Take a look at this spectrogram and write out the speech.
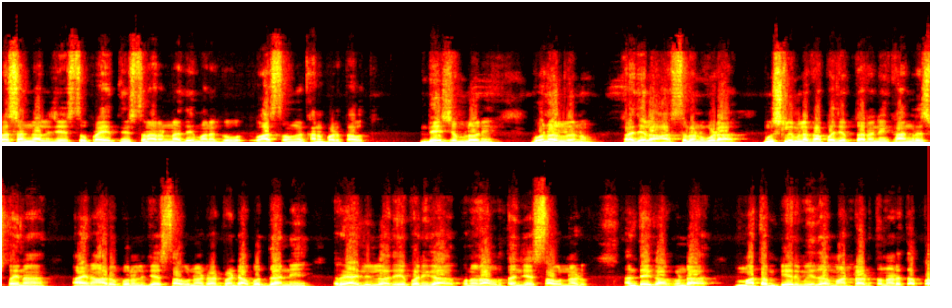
ప్రసంగాలు చేస్తూ ప్రయత్నిస్తున్నారన్నది మనకు వాస్తవంగా కనపడతా దేశంలోని వనరులను ప్రజల ఆస్తులను కూడా ముస్లింలకు అప్పజెప్తారని కాంగ్రెస్ పైన ఆయన ఆరోపణలు చేస్తూ ఉన్నాడు. అటువంటి అబద్ధాన్ని ర్యాలీలో అదే పనిగా పునరావృతం చేస్తూ ఉన్నాడు. అంతేకాకుండా మతం పేరు మీద మాట్లాడుతున్నాడు తప్ప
